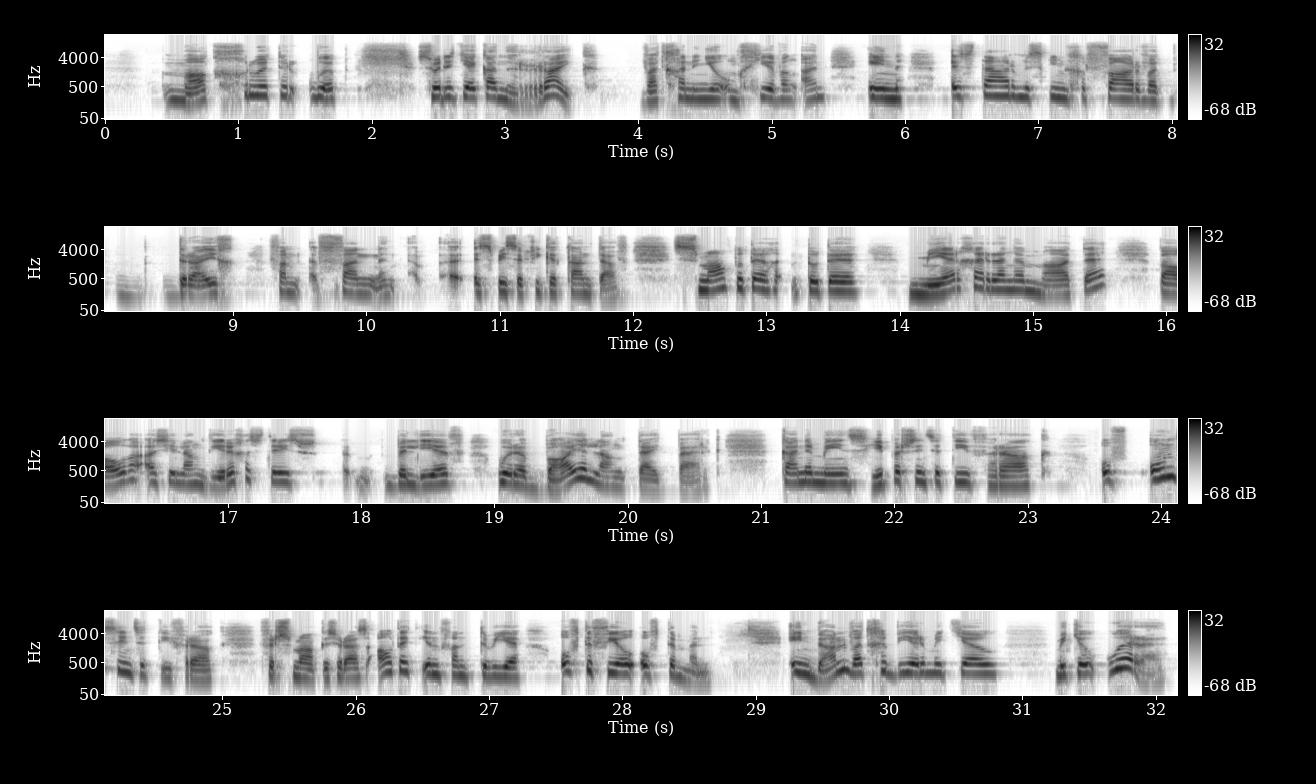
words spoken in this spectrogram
maak groter oop sodat jy kan ruik wat gaan in jou omgewing aan en is daar miskien gevaar wat dreig van van 'n spesifieke kant af smaak tot 'n tot 'n meer geringe mate behalwe as jy langdurige stres eh, beleef oor 'n baie lang tydperk kan 'n mens hypersensitief raak of onsensitief raak vir smaak. So daar's altyd een van twee of te veel of te min. En dan wat gebeur met jou met jou ore?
